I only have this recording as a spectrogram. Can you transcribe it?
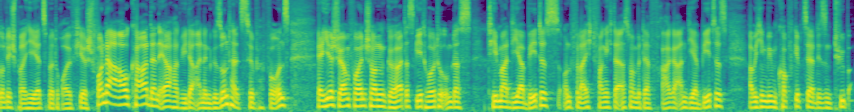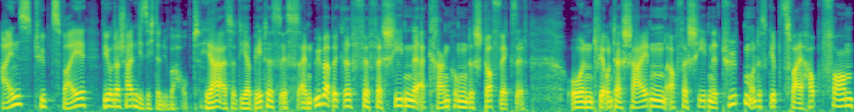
Und ich spreche jetzt mit Rolf Hirsch von der AOK, denn er hat wieder einen Gesundheitstipp für uns. Herr Hirsch, wir haben vorhin schon gehört, es geht heute um das Thema Diabetes. Und vielleicht fange ich da erstmal mit der Frage an. Diabetes, habe ich irgendwie im Kopf, gibt es ja diesen Typ 1, Typ 2. Wie unterscheiden die sich denn überhaupt? Ja, also Diabetes ist ein Überbegriff für verschiedene Erkrankungen des Stoffwechsels. Und wir unterscheiden auch verschiedene Typen und es gibt zwei Hauptformen.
